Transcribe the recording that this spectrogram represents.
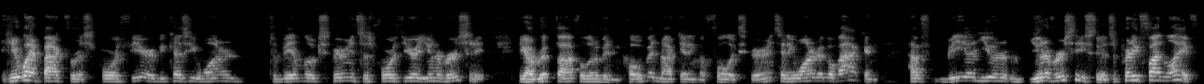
he went back for his fourth year because he wanted to be able to experience his fourth year at university. He got ripped off a little bit in COVID, not getting the full experience, and he wanted to go back and have be a uni- university student. It's a pretty fun life.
